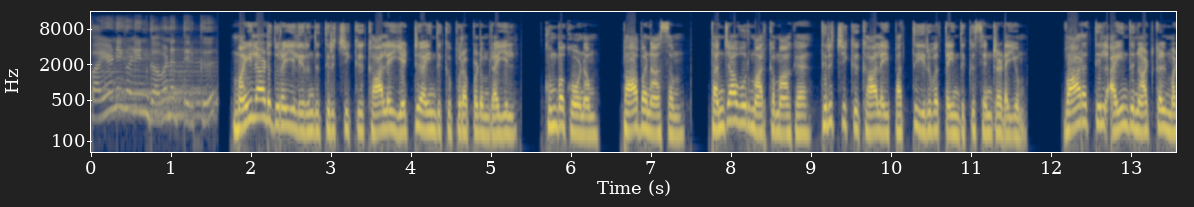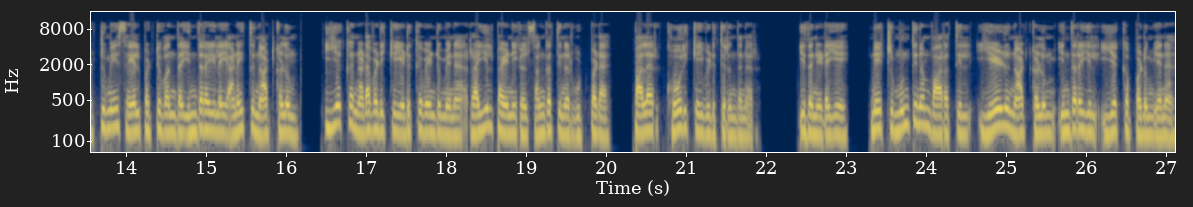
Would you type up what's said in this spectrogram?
பயணிகளின் கவனத்திற்கு மயிலாடுதுறையில் இருந்து திருச்சிக்கு காலை எட்டு ஐந்துக்கு புறப்படும் ரயில் கும்பகோணம் பாபநாசம் தஞ்சாவூர் மார்க்கமாக திருச்சிக்கு காலை பத்து இருபத்தைந்துக்கு சென்றடையும். வாரத்தில் ஐந்து நாட்கள் மட்டுமே செயல்பட்டு வந்த இந்த ரயிலை அனைத்து நாட்களும் இயக்க நடவடிக்கை எடுக்க வேண்டும் என ரயில் பயணிகள் சங்கத்தினர் உட்பட பலர் கோரிக்கை விடுத்திருந்தனர். இதனிடையே நேற்று முன்தினம் வாரத்தில் ஏழு நாட்களும் இந்த ரயில் இயக்கப்படும் என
